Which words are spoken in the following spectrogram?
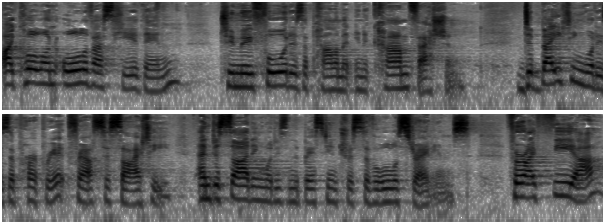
I call on all of us here then to move forward as a parliament in a calm fashion, debating what is appropriate for our society and deciding what is in the best interests of all Australians. For I fear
